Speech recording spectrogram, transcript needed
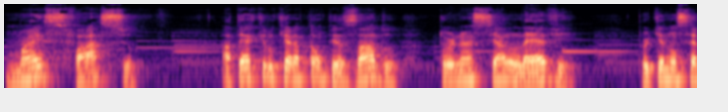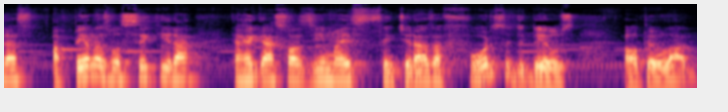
mais fácil. Até aquilo que era tão pesado tornar-se-á leve, porque não será apenas você que irá carregar sozinho, mas sentirás a força de Deus ao teu lado.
